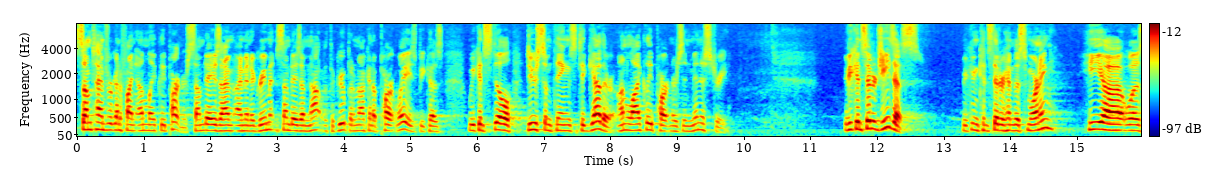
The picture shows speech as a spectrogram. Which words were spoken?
Sometimes we're going to find unlikely partners. Some days I'm, I'm in agreement, some days I'm not with the group, but I'm not going to part ways because we can still do some things together, unlikely partners in ministry. If you consider Jesus, we can consider him this morning. He uh, was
